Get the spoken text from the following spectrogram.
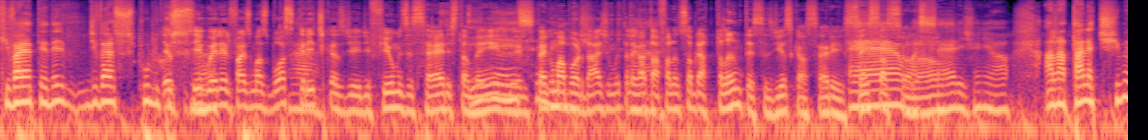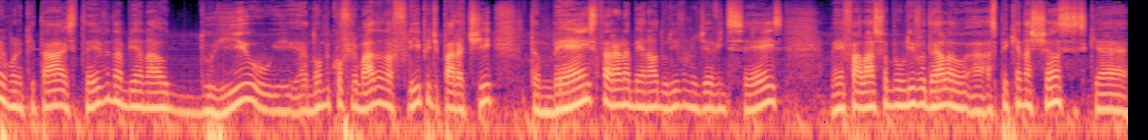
que vai atender diversos públicos. Eu sigo né? ele, ele faz umas boas Ah. críticas de, de filmes e séries também. Ele é Ele, pega uma abordagem muito legal. Ah. Tava falando sobre Atlanta esses dias, que é uma série É sensacional. uma série genial. A Natália Timmerman, que tá, esteve na Bienal do Rio, e é nome confirmado na Flip de Paraty, também estará na Bienal do Livro no dia 26. Vem falar sobre um livro dela, As Pequenas Chances, que é,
